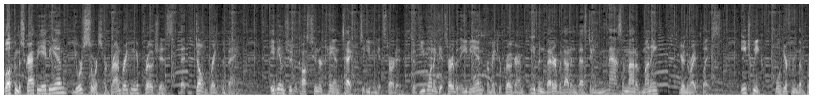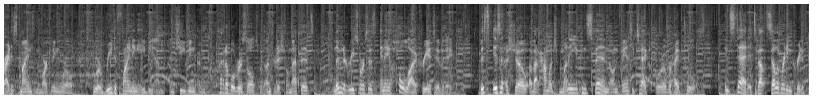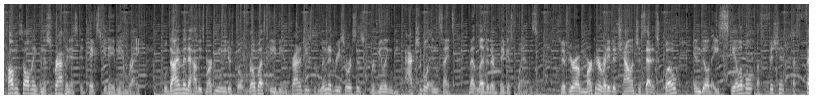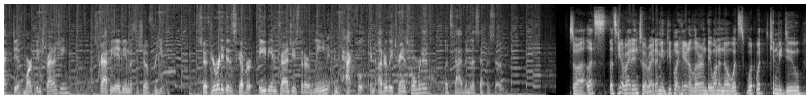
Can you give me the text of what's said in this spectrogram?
Welcome to Scrappy ABM, your source for groundbreaking approaches that don't break the bank. ABM shouldn't cost 200k in tech to even get started. So if you want to get started with ABM or make your program even better without investing a massive amount of money, you're in the right place. Each week, we'll hear from the brightest minds in the marketing world who are redefining ABM achieving incredible results with untraditional methods, limited resources, and a whole lot of creativity. This isn't a show about how much money you can spend on fancy tech or overhyped tools. Instead, it's about celebrating creative problem solving and the scrappiness it takes to get ABM right. We'll dive into how these marketing leaders built robust ABM strategies with limited resources, revealing the actionable insights that led to their biggest wins. So, if you're a marketer ready to challenge the status quo and build a scalable, efficient, effective marketing strategy, Scrappy ABM is the show for you. So, if you're ready to discover ABM strategies that are lean, impactful, and utterly transformative, let's dive into this episode. So uh, let's let's get right into it, right? I mean, people are here to learn. They want to know what's what what can we do,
